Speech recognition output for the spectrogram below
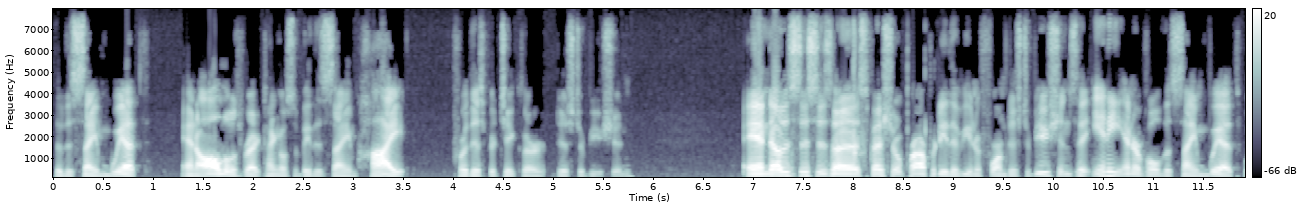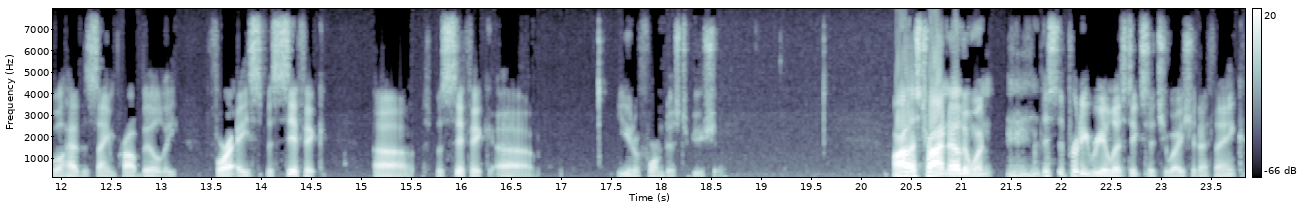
They're the same width, and all those rectangles will be the same height for this particular distribution. And notice this is a special property of uniform distributions that any interval the same width will have the same probability for a specific uh, specific uh, uniform distribution. All right, let's try another one. this is a pretty realistic situation, I think.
